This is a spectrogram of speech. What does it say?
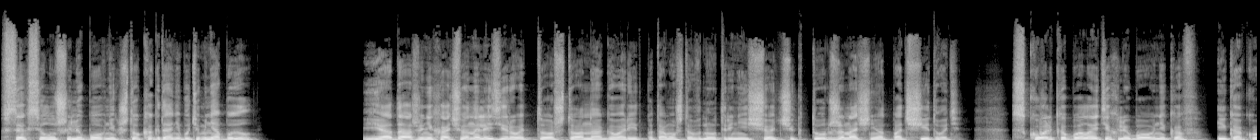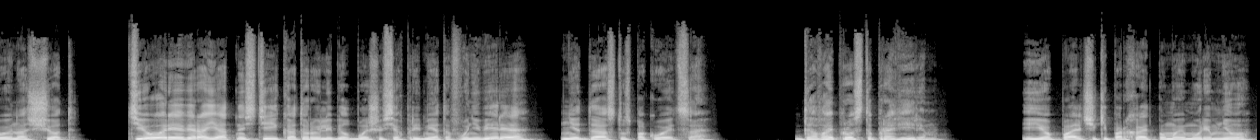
в сексе лучший любовник, что когда-нибудь у меня был. Я даже не хочу анализировать то, что она говорит, потому что внутренний счетчик тут же начнет подсчитывать. Сколько было этих любовников и какой у нас счет. Теория вероятностей, которую любил больше всех предметов в универе, не даст успокоиться. «Давай просто проверим». Ее пальчики порхают по моему ремню,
